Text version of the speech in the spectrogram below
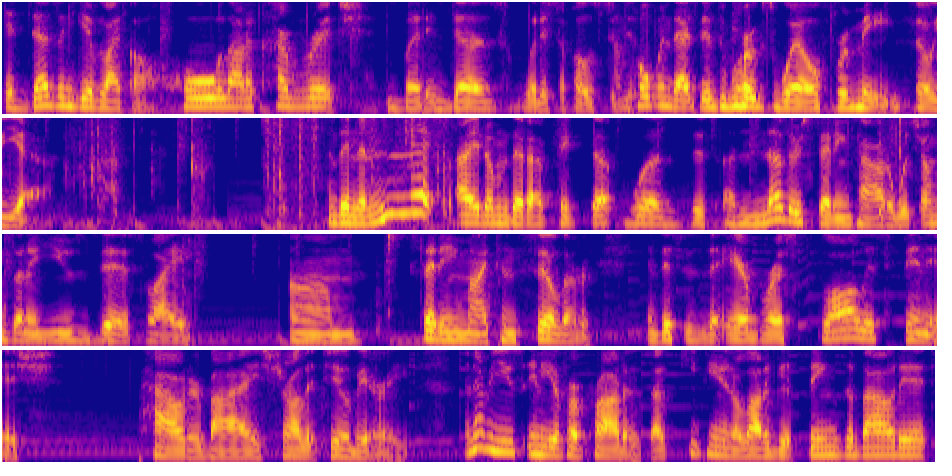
it doesn't give like a whole lot of coverage, but it does what it's supposed to I'm do. I'm hoping that this works well for me. So yeah. And then the next item that I picked up was this another setting powder, which I'm gonna use this like um, setting my concealer. And this is the Airbrush Flawless Finish powder by Charlotte Tilbury. I never used any of her products. I keep hearing a lot of good things about it.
